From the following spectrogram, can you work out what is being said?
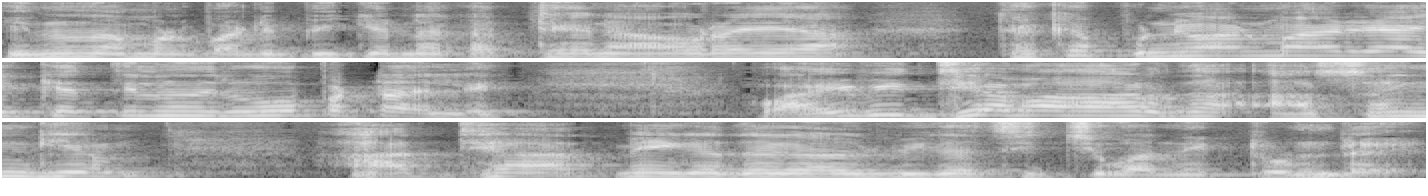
ഇന്ന് നമ്മൾ പഠിപ്പിക്കുന്ന കഥേനാവറയ ഇതൊക്കെ പുണ്യവാന്മാരുടെ ഐക്യത്തിൽ നിന്ന് രൂപപ്പെട്ടതല്ലേ? വൈവിധ്യമാർന്ന അസംഖ്യം ആധ്യാത്മികതകൾ വികസിച്ചു വന്നിട്ടുണ്ട്.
